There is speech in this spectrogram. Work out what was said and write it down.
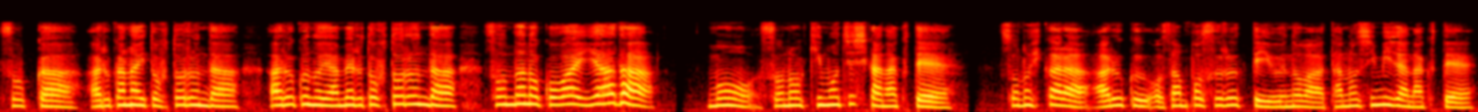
そっか、歩かないと太るんだ。歩くのやめると太るんだ。そんなの怖い。嫌だ。もうその気持ちしかなくて、その日から歩くお散歩するっていうのは楽しみじゃなくて、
